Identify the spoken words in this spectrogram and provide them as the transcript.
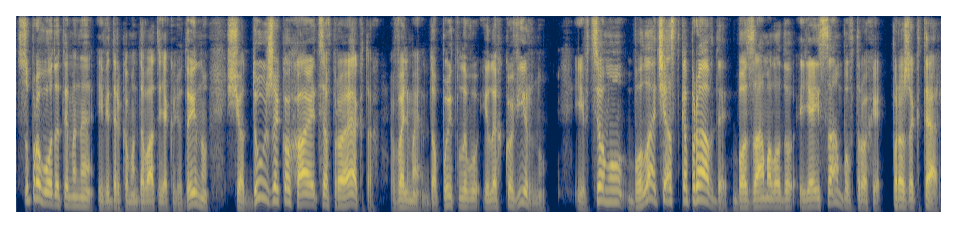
супроводити мене і відрекомендувати як людину, що дуже кохається в проектах, вельми допитливу і легковірну. І в цьому була частка правди, бо замолоду я й сам був трохи прожектер.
